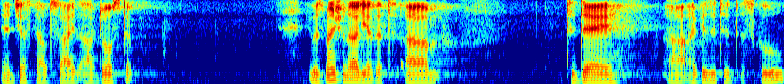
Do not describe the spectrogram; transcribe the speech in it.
and just outside our doorstep. It was mentioned earlier that um, today uh, I visited a school,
